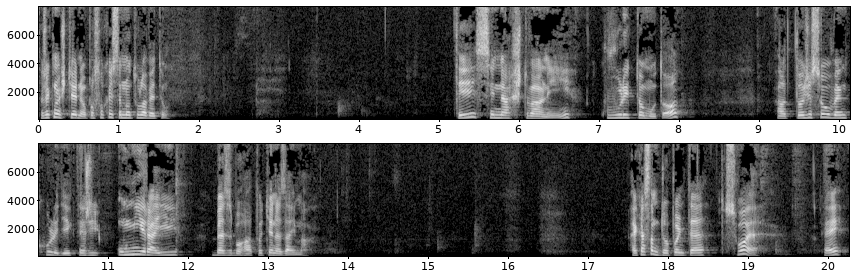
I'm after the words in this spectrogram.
To řeknu ještě jednou, poslouchej se mnou tuhle větu. Ty jsi naštvaný kvůli tomuto, ale to, že jsou venku lidi, kteří umírají bez Boha, to tě nezajímá. A jak tam doplňte to svoje. Okay?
